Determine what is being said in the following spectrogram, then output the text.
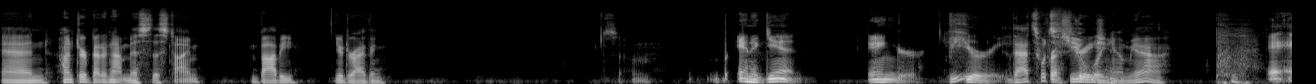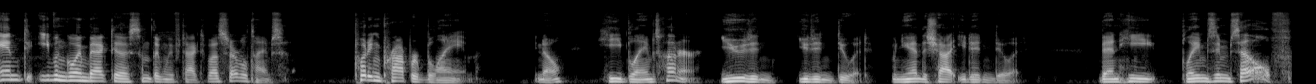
and Hunter better not miss this time. Bobbi, you're driving." So And again, anger, fury. that's what's fueling him. Yeah, And even going back to something we've talked about several times, putting proper blame. You know, he blames Hunter. You didn't you didn't do it. When you had the shot, you didn't do it. Then he blames himself,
